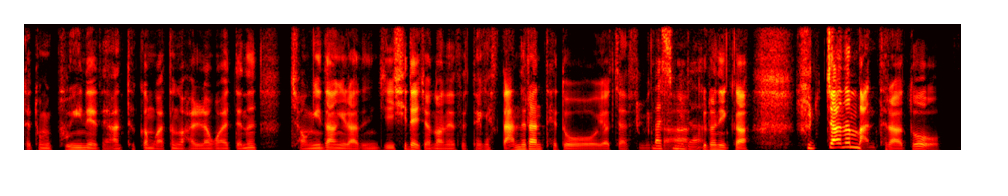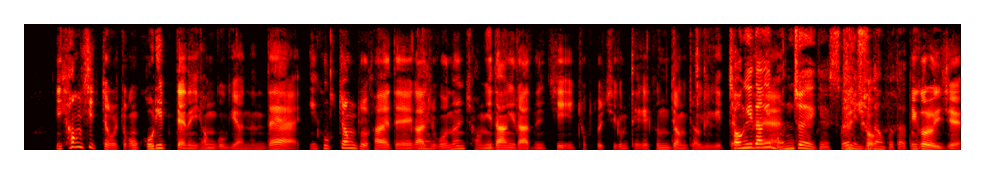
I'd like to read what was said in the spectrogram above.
대통령 부인에 대한 특검 같은 거 하려고 할 때는 정의당이라든지 시대 전환에서 되게 싸늘한 태도였지 않습니까? 맞습니다. 그러니까 숫자는 많더라도 이 형식적으로 조금 고립되는 형국이었는데 이 국정조사에 대해 가지고는 정의당이라든지 이쪽도 지금 되게 긍정적이기 때문에 네. 정의당이 먼저 얘기했어요. 그렇죠. 민주당보다도. 이걸 이제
